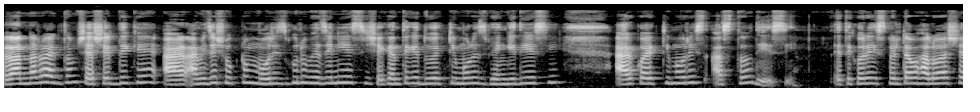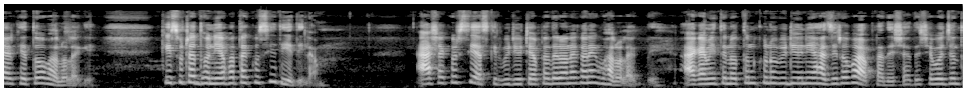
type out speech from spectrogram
রান্নারও একদম শেষের দিকে, আর আমি যে শুকনো মরিচগুলো ভেজে নিয়েছি, সেখান থেকে দু একটি মরিচ ভেঙে দিয়েছি, আর কয়েকটি মরিচ আস্তেও দিয়েছি। এতে করে স্মেলটাও ভালো আসে, আর খেতেও ভালো লাগে। কিছুটা ধনিয়া পাতা কুচি দিয়ে দিলাম। আশা করছি আজকের ভিডিওটি আপনাদের অনেক অনেক ভালো লাগবে। আগামীতে নতুন কোনো ভিডিও নিয়ে হাজির হব। আপনাদের সাথে সে পর্যন্ত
